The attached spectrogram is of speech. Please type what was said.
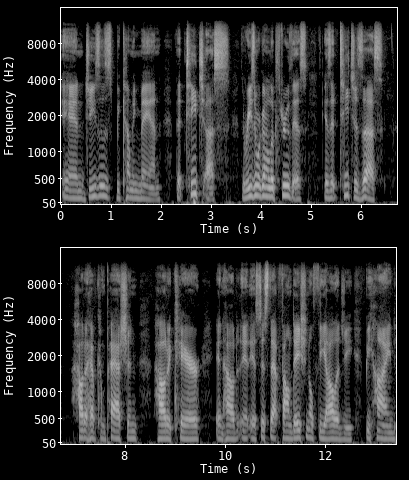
in Jesus becoming man that teach us. The reason we're going to look through this is it teaches us how to have compassion, how to care, and how to, it's just that foundational theology behind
